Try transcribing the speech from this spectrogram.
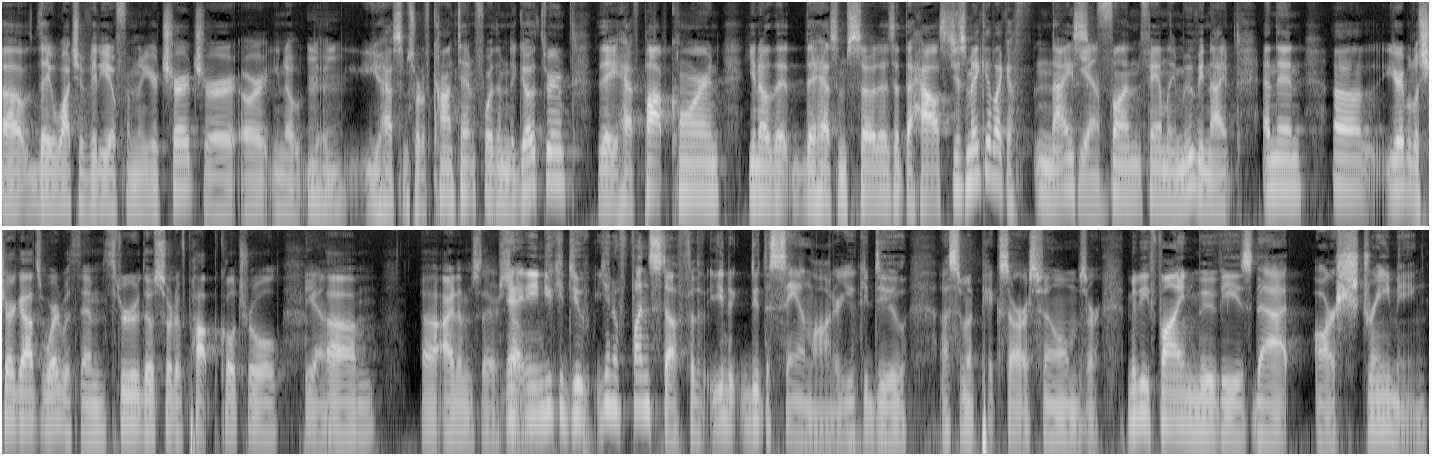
uh, they watch a video from your church, or or you know d- you have some sort of content for them to go through. They have popcorn, you know that they have some sodas at the house. Just make it like a nice, Yeah. fun family movie night, and then uh, you're able to share God's word with them through those sort of pop cultural Yeah. um, uh, items there. So, Yeah, and you could do you know fun stuff for the you know do the Sandlot, or you could do uh, some of Pixar's films, or maybe find movies that are streaming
